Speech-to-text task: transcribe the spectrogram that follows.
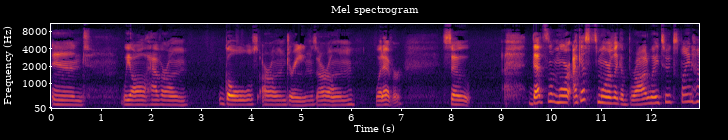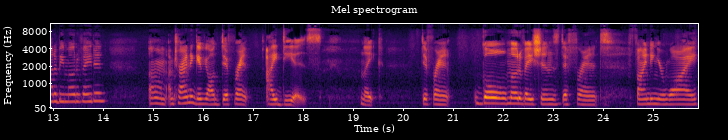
and we all have our own goals, our own dreams, our own whatever. So that's more I guess it's more of like a broad way to explain how to be motivated. Um I'm trying to give y'all different ideas. Like different goal motivations, different finding your why.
